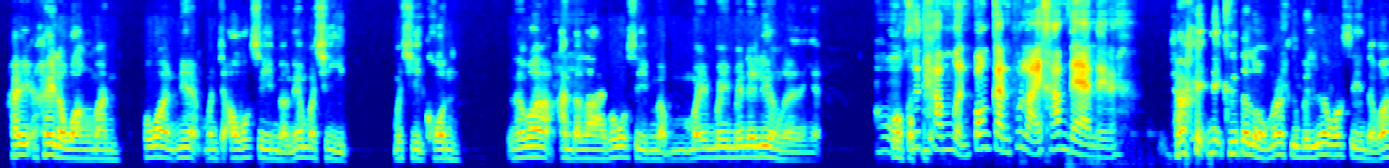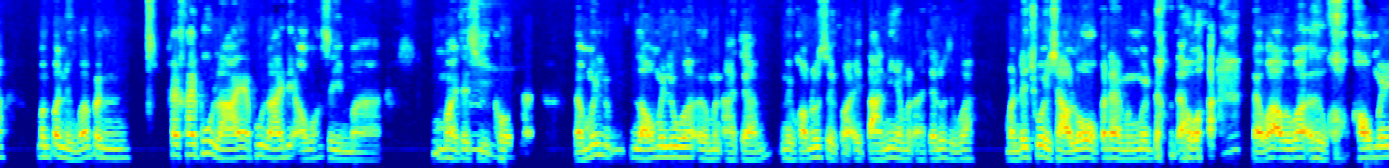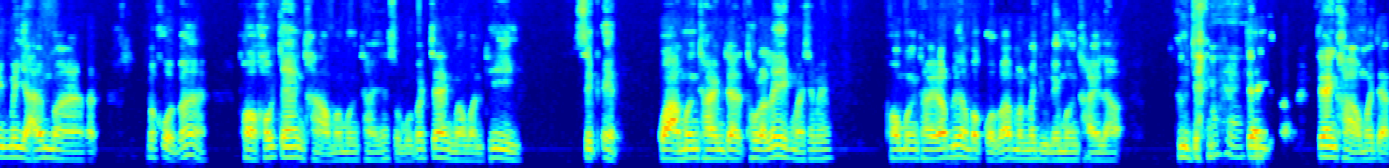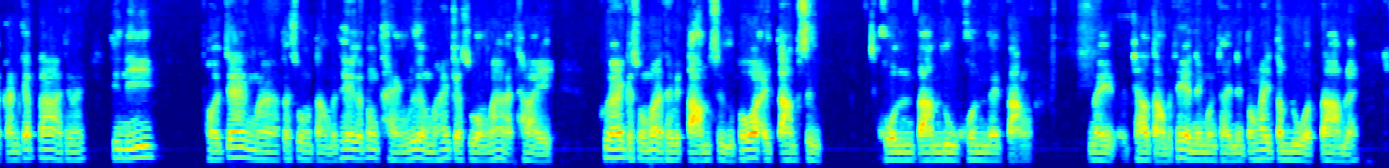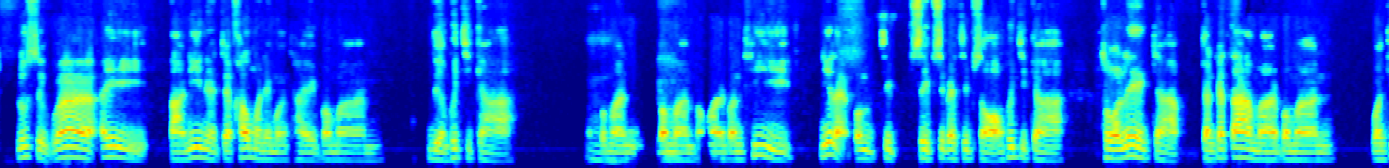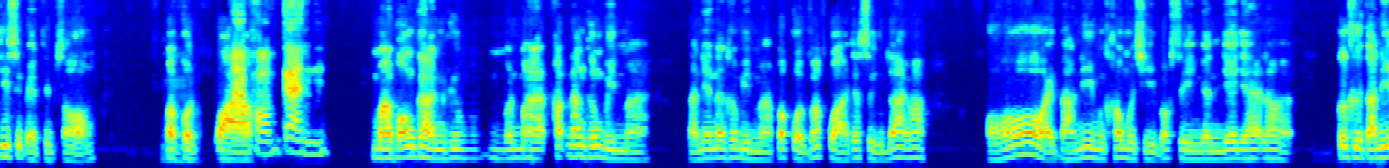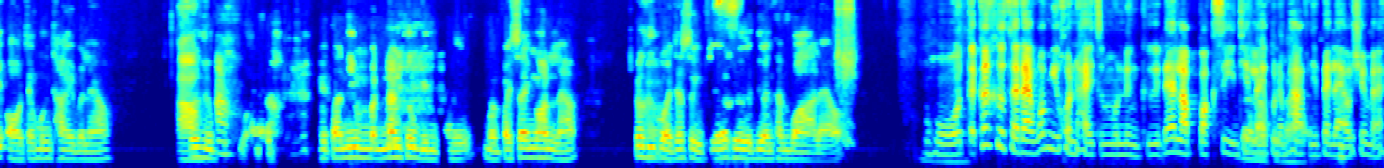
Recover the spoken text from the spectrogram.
ให้ให้ระวังมัน เพราะว่าเนี่ยมันจะเอาวัคซีนแบบเนี้ยมาฉีดมาฉีดคนแล้วว่าอันตรายเพราะวัคซีนแบบไม่ไม่ไม่ได้เรื่องเลยอย่างเงี้ยโอ้โหก็ปกติคือทำเหมือนป้องกันผู้ร้ายข้ามแดนเลยนะใช่นี่คือตลกมากคือเป็นเรื่องวัคซีนแต่ว่ามันประหนึ่งว่าเป็นคล้ายๆผู้ร้ายอะผู้ร้ายที่เอาวัคซีนมา มาจะฉีดคนอะ แต่ไม่รู้เราไม่รู้ว่าเออมันอาจจะในความรู้สึกของไอ้ตาเนี่ยมันอาจจะรู้สึกว่ามันได้ช่วยชาวโลกก็ได้มึงมันแต่แต่ว่า แต่ว่าเอาไปนว่า เออเขาเขาไม่ไม่อยากให้มันมากันปรากฏว่า พอเขาแจ้งข่าวมาเมืองไทยนะสมมุติว่าแจ้งมาวันที่สิบเอ็ดกว่าเมืองไทยมันจะโทรเลขมาใช่ไหมพอเมืองไทยรับเรื่องปรากฏว่ามันมาอยู่ในเมืองไทยแล้ว คือแจ้งโอ้โหแจ้งแจ้งข่าวมาจากการกัตตาร์ใช่ไหมทีนี้พอแจ้งมากระทรวงต่างประเทศก็ต้องแทงเรื่องมาให้กระทรวงมหาดไทย เพื่อให้กระทรวงมหาดไทยไปตามสืบเพราะว่าไอ้ตามสืบคนตามดูคนในต่างในชาวต่างประเทศในเมืองไทยเนี่ยต้องให้ตำรวจตามเลย รู้สึกว่าไอ้ตานี่เนี่ยจะเข้ามาในเมืองไทยประมาณเดือนพฤศจิกาประมาณประมาณประมาณวันที่นี่แหละประมาณสิบสิบสิบเอ็ดสิบสองพฤศจิกาโทรเลขจากกันกาตาร์มาประมาณวันที่สิบเอ็ดสิบสองปรากฏกว่ามาพร้อมกัน มาพร้อมกันคือมันมานั่งเครื่องบินมา ตาเนี่ยนั่งเครื่องบินมา ปรากฏว่ากว่าจะสืบได้ว่า อ๋อ ไอ้ตานี่มันเข้ามาฉีดวัคซีนกันเยอะแยะแล้วอะก็คือตานี่ออกจากเมืองไทยไปแล้วอ้าวก็คืออ้าวไอ้ตอนนี้มันนั่งเครื่องบินไปมันไปไส้งอนแล้ว ก็คือกว่าจะสืบเจอก็คือเดือนธันวาแล้ว โอ้โห แต่ก็คือแสดงว่ามีคนไทยจำนวนหนึ่งคือได้รับวัคซีนที่ได้ไร้รับคุณภาพแล้วนี้ไปแล้วใช่ไหม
